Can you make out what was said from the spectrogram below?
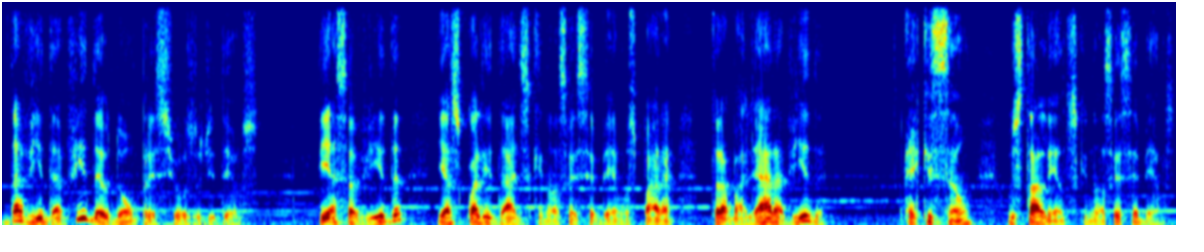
da vida. A vida é o dom precioso de Deus. E essa vida e as qualidades que nós recebemos para trabalhar a vida é que são os talentos que nós recebemos.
